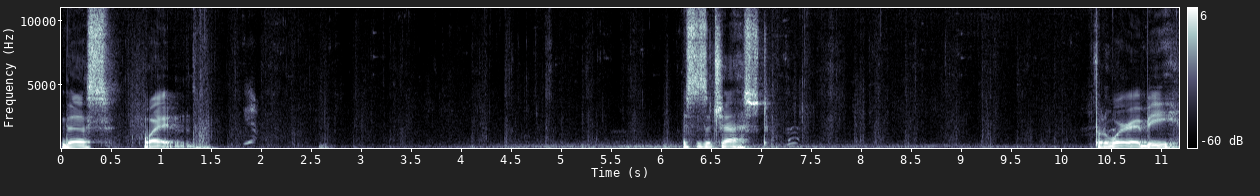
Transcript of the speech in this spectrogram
this. Wait. This is a chest. But where it be?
